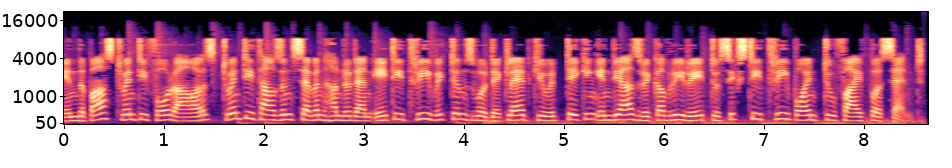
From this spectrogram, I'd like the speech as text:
In the past 24 hours, 20,783 victims were declared cured, taking India's recovery rate to 63.25%.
